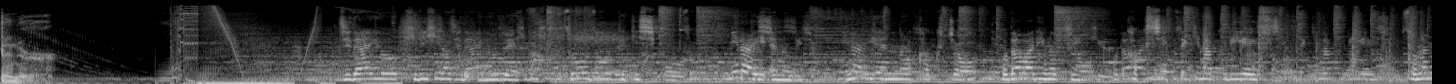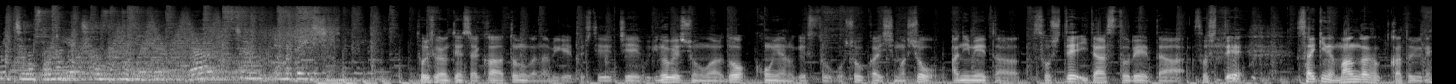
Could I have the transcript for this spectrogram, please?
Spinner. 時代を切り開くイノベーター創造的思考未来へのビジョン人間の拡張こだわりの追求革新的なクリエーション。その道の先へ。Love to Innovation 取りの天才カートムがナビゲートしている j ブイノベーションワールド。今夜のゲストをご紹介しましょう。アニメーターそしてイラストレーターそして最近は漫画家というね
